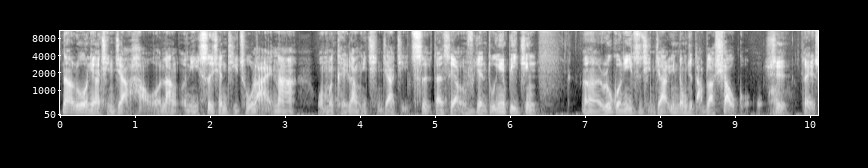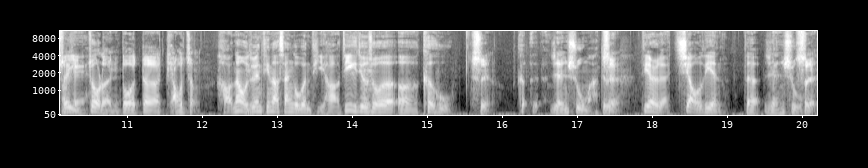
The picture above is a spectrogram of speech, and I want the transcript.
那如果你要请假，好，我让你事先提出来，那我们可以让你请假几次，但是要有限度，因为毕竟。呃，如果你一直请假，运动就达不到效果。是对，所以做了很多的调整。好，那我这边听到三个问题哈，第一个就是说，呃，客户是客人数嘛，对不对？第二个教练的人数是，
